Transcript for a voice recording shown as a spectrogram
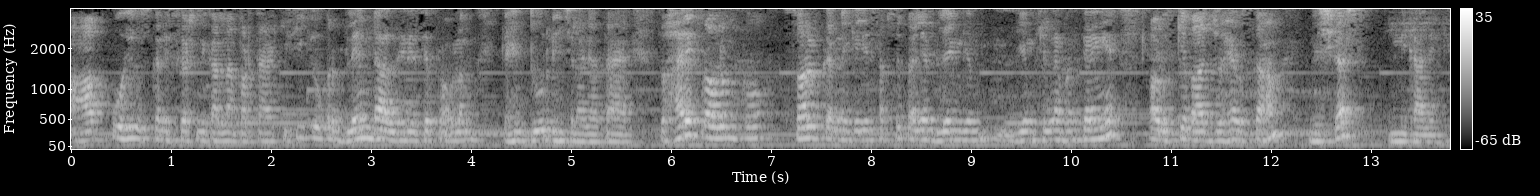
आपको ही उसका निष्कर्ष निकालना पड़ता है। किसी के ऊपर ब्लेम डाल देने से प्रॉब्लम कहीं दूर नहीं चला जाता है। तो हर एक प्रॉब्लम को सॉल्व करने के लिए सबसे पहले ब्लेम गेम गेम खेलना बंद करेंगे और उसके बाद जो है उसका हम निष्कर्ष निकालेंगे।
